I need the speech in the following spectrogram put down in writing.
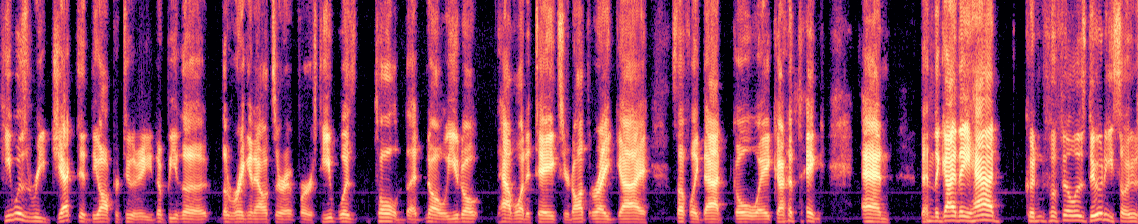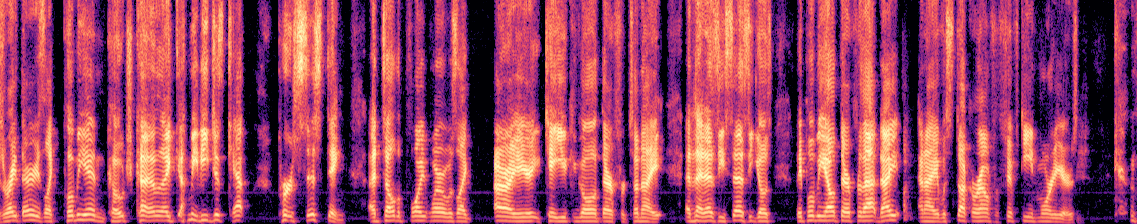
he was rejected the opportunity to be the the ring announcer at first. He was told that no, you don't have what it takes. You're not the right guy. Stuff like that. Go away, kind of thing. And then the guy they had couldn't fulfill his duty, so he was right there. He's like, "Put me in, coach." Kind of like, I mean, he just kept persisting until the point where it was like, all right, okay, you can go out there for tonight. And then as he says, he goes, they put me out there for that night, and I was stuck around for 15 more years.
